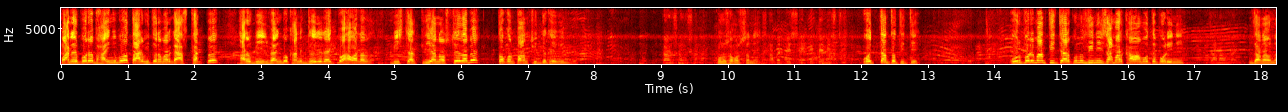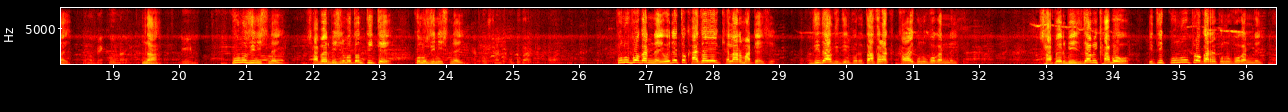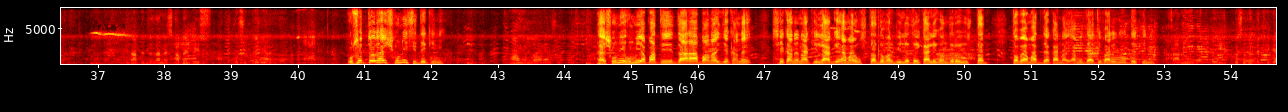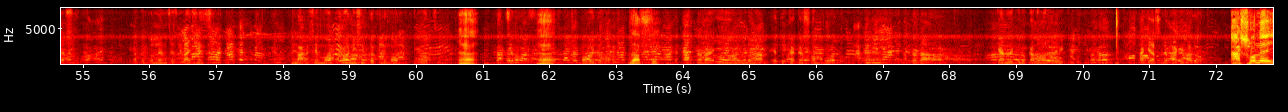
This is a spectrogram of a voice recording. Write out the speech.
পানের পরে ভাঙবো তার ভিতরে আমার গাছ থাকবে আরও বীজ ভাঙবো খানিক ধরে রাখব হাওয়াটার বীজটার ক্রিয়া নষ্ট হয়ে যাবে তখন পান সিদ্ধ খেয়ে ফেলব। কোনো সমস্যা নেই। অত্যন্ত তিতে। ওর পরিমাণ তিতে আর কোনো জিনিস আমার খাওয়া মতে পড়েনি। জানাও নাই? না। কোনো জিনিস নেই। সাপের বিষের মতন তিতে কোনো জিনিস নেই। কোনো উপকার নেই। ওইটা তো যায় এই খেলার মাঠে এসে। দিদা দিদির পরে। তাছাড়া খাওয়ায় কোনো উপকার নেই। সাপের বীজ যে আমি খাব এতে কোনো প্রকারের কোনো উপকার নেই। ওষুধ তৈরি হয়। শুনেছি দেখিনি। হয় শুনি হোমিওপ্যাথি দ্বারা বানাই যেখানে সেখানে নাকি লাগে। আমার উস্তাদ আমার বিলেত ওই কালীগঞ্জের ওই উস্তাদ তবে আমার দেখা নাই। আমি যাইতে পারিনি দেখিনি। আচ্ছা, আমি বললেন যে লাইসেন্স লাগে। বাংলাদেশে মদ খাওয়া নিষিদ্ধ কিন্তু মদ বিক্রি হচ্ছে। হ্যাঁ। হ্যাঁ। অবৈধভাবে যাচ্ছে। আপনারা এই মূল্যবান এত টাকা সম্পদ আপনারা কেন এগুলো কালোবাজারে বিক্রি করতে নাকি আসলে পার্টি ভালো? আসলেই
